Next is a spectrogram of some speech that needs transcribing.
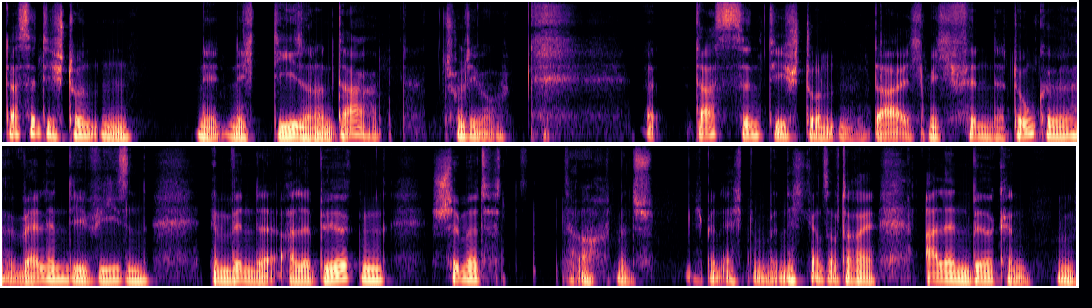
Das sind die Stunden, nee, nicht die, sondern da, Entschuldigung. Äh, das sind die Stunden, da ich mich finde. Dunkel wellen die Wiesen im Winde, alle Birken schimmert, ach Mensch, ich bin echt bin nicht ganz auf der Reihe. Allen Birken. Hm.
